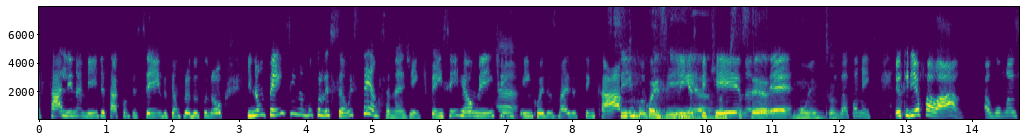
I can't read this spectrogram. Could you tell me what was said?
estar tá ali na mídia, tá acontecendo, ter um produto novo. E não pensem numa coleção extensa, né, gente? Pensem realmente é. em, em, coisas mais assim, cápsulas, Cinco coisinhas, linhas pequenas. é, muito. Exatamente. Eu queria falar algumas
